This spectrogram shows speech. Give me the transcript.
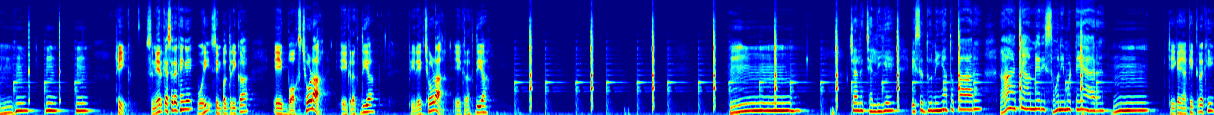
हम्म, हम्म, हम्म, ठीक स्नेर कैसे रखेंगे? वही सिंपल तरीका। एक बॉक्स छोड़ा एक रख दिया फिर एक छोड़ा एक रख दिया। हम्म चल चलिए। इस दुनिया तो पार। आजा मेरी सोनी मुटियार। हम्म ठीक है, यहाँ किक रखी।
